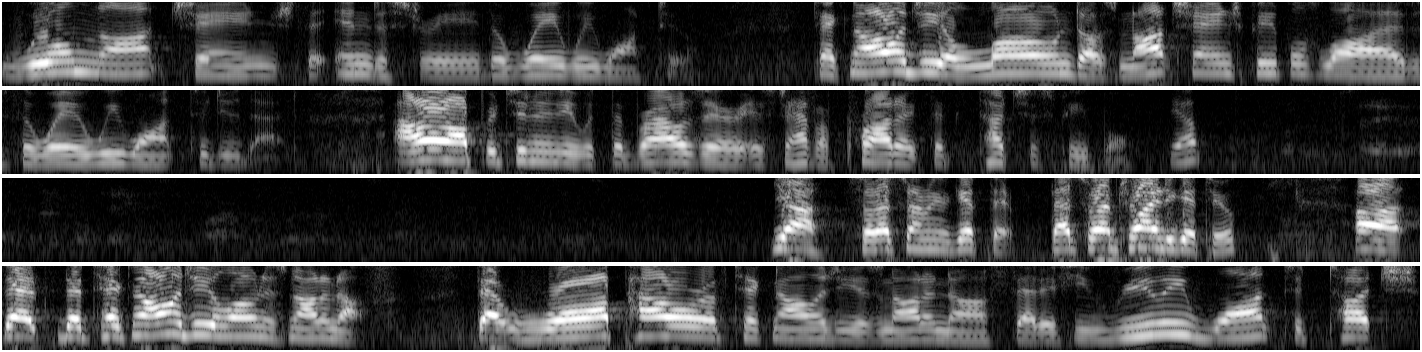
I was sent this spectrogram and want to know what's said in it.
will not change the industry the way we want to. Technology alone does not change people's lives the way we want to do that. Our opportunity with the browser is to have a product that touches people. Yep. Yeah, so that's what I'm going to get there. That's what I'm trying to get to. Uh, that, that technology alone is not enough that raw power of technology is not enough, that if you really want to touch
